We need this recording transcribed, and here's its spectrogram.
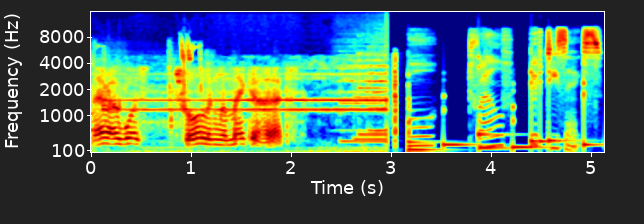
There I was, trawling the megahertz. 4 12 56.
